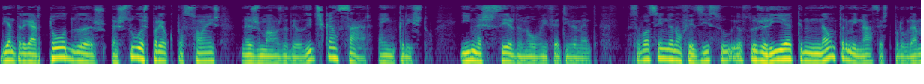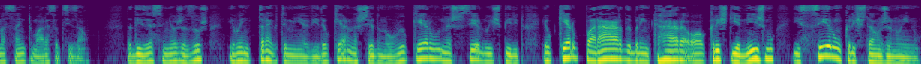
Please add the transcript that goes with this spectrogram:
de entregar todas as suas preocupações nas mãos de Deus e descansar em Cristo e nascer de novo efetivamente. Se você ainda não fez isso, eu sugeria que não terminasse este programa sem tomar essa decisão. De dizer, Senhor Jesus, eu entrego-te a minha vida, eu quero nascer de novo, eu quero nascer do Espírito, eu quero parar de brincar ao cristianismo e ser um cristão genuíno.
